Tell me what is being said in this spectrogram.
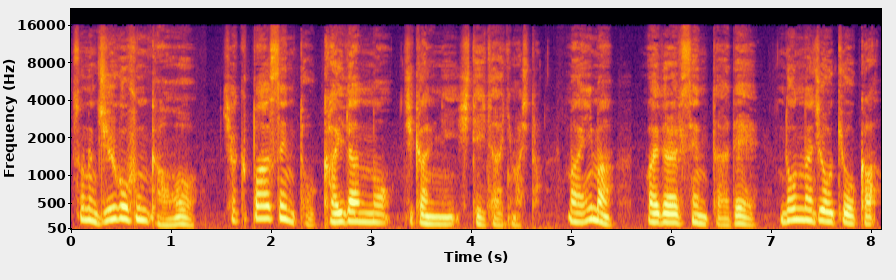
その15分間を100%階段の時間にしていただきました。まあ今、ワイドライフセンターでどんな状況か、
